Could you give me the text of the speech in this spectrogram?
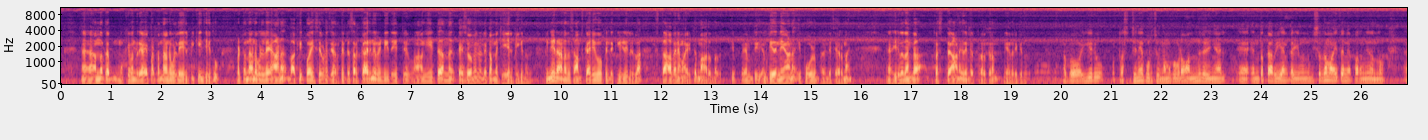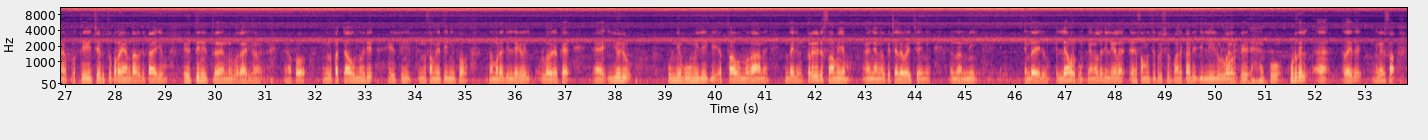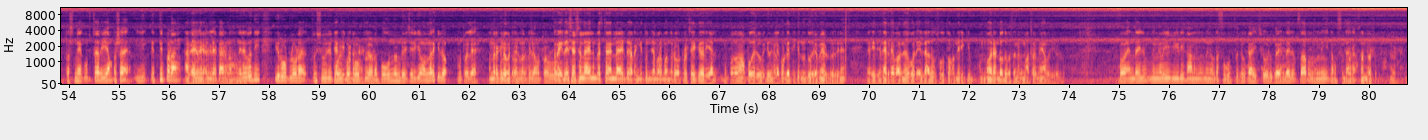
അന്നത്തെ മുഖ്യമന്ത്രിയായ പട്ടന്താണ് പിള്ളയെ ഏൽപ്പിക്കുകയും ചെയ്തു. പട്ടന്താണ് പിള്ളയാണ് ബാക്കി പൈസയോടെ ചേർത്തിട്ട് സർക്കാരിന് വേണ്ടി ഇത് ഏറ്റ് വാങ്ങിയിട്ട് അന്ന് കേശവമേനോന്റെ കമ്മിറ്റിയെ ഏൽപ്പിക്കുന്നത്. പിന്നീടാണത് സാംസ്കാരിക വകുപ്പിന്റെ കീഴിലുള്ള സ്ഥാപനമായിട്ട് മാറുന്നത്. എം ടി എം ടി തന്നെയാണ് ഇപ്പോഴും അതിന്റെ ചെയർമാൻ. ഇരുപതംഗ ട്രസ്റ്റാണ് ഇതിന്റെ പ്രവർത്തനം നിയന്ത്രിക്കുന്നത്. അപ്പോൾ ഈ ഒരു ട്രസ്റ്റിനെ കുറിച്ച് നമുക്കിവിടെ വന്നു കഴിഞ്ഞാൽ എന്തൊക്കെ അറിയാൻ കഴിയുമെന്ന് വിശദമായി തന്നെ പറഞ്ഞു തന്നു. പ്രത്യേകിച്ച് എടുത്തു പറയേണ്ട ഒരു കാര്യം എഴുത്തിനിരുത്തുക എന്നുള്ള കാര്യമാണ്. അപ്പോൾ നിങ്ങൾ പറ്റാവുന്നവർ എഴുത്തിനിരിക്കുന്ന സമയത്ത് ഇനിയിപ്പോൾ നമ്മുടെ ജില്ലകളിൽ ഉള്ളവരൊക്കെ ഈയൊരു പുണ്യഭൂമിയിലേക്ക് എത്താവുന്നതാണ് എന്തായാലും ഇത്രയൊരു സമയം ഞങ്ങൾക്ക് ചെലവഴിച്ചതിന് നന്ദി. എന്തായാലും എല്ലാവർക്കും ഞങ്ങളുടെ ജില്ലകളെ സംബന്ധിച്ച് തൃശ്ശൂർ പാലക്കാട് ജില്ലയിലുള്ളവർക്ക് കൂടുതൽ അതായത് ഇങ്ങനെ ഒരു ട്രസ്റ്റിനെ കുറിച്ച് അറിയാം. പക്ഷേ ഈ എത്തിപ്പെടാൻ കഴിഞ്ഞിട്ടില്ല. കാരണം നിരവധി ഈ റൂട്ടിലൂടെ തൃശ്ശൂർ കോഴിക്കോട് റൂട്ടിലൂടെ പോകുന്നുണ്ട്. ശരിക്കും ഒന്നര കിലോമീറ്റർ അല്ലേ? ഒന്നര കിലോമീറ്റർ. ഒന്നര കിലോമീറ്റർ ഉള്ളൂ റെയിൽവേ സ്റ്റേഷനിലായാലും ബസ് സ്റ്റാൻഡിലായിട്ട് ഇറങ്ങി തുഞ്ചൻപറമ്പ് എന്നൊരു ഓട്ടോറിക്ഷയിൽ കയറിയാൽ മുപ്പതോ നാൽപ്പതോ രൂപയ്ക്ക് നിങ്ങളെ കൊണ്ട് എത്തിക്കുന്ന ദൂരമേ ഉള്ളൂ ഇതിന്. ഇത് നേരത്തെ പറഞ്ഞതുപോലെ എല്ലാ ദിവസവും തുറന്നിരിക്കും. ഒന്നോ രണ്ടോ ദിവസങ്ങൾ മാത്രമേ അവധിയുള്ളൂ. അപ്പോൾ എന്തായാലും നിങ്ങൾ ഈ വീഡിയോ കാണുന്നത് നിങ്ങളുടെ സുഹൃത്തുക്കൾക്ക് അയച്ചു കൊടുക്കുക. എന്തായാലും സാർ നന്ദി നമസ്കാരം. സന്തോഷം. ഓക്കെ.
